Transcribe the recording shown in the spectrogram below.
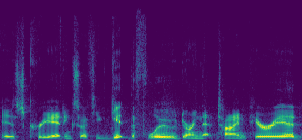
is creating. So if you get the flu during that time period,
